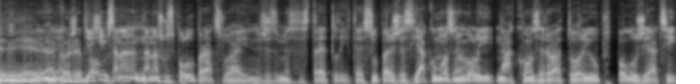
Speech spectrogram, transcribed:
Nie, Nie, akože bo... Teším sa na, na našu spoluprácu aj, že sme sa stretli. To je super, že s Jakubom sme boli na konzervatóriu spolužiaci,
